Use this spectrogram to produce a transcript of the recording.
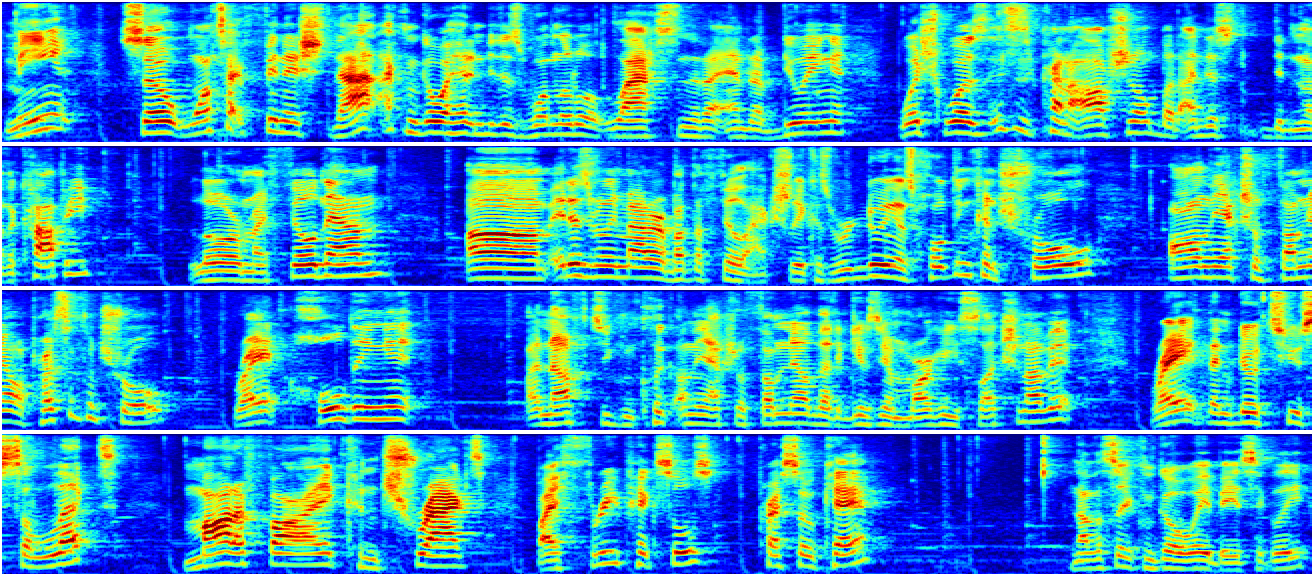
me. So once I finish that, I can go ahead and do this one little last thing that I ended up doing, which was, this is kind of optional, but I just did another copy, lower my fill down. Um, it doesn't really matter about the fill actually, because we're doing is holding control on the actual thumbnail, pressing control, right? Holding it enough so you can click on the actual thumbnail that it gives you a marquee selection of it, right? Then go to select, modify, contract by three pixels, press OK. Now this can go away basically.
